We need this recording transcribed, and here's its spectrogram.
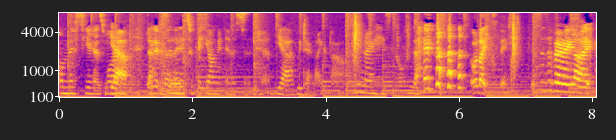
On this year's one. Yeah, He looks a little bit young and innocent here. Yeah, we don't like that. You know he's not. No. Or like to think. this is a very like,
